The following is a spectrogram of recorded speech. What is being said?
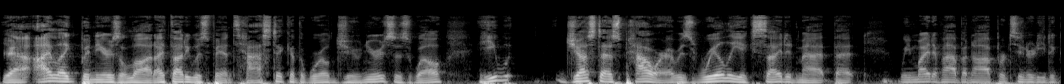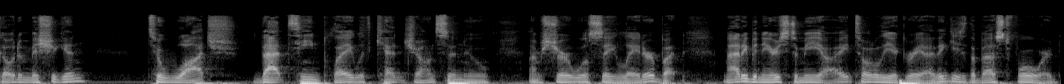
Yeah, I like Beniers a lot. I thought he was fantastic at the World Juniors as well. He w- just as power. I was really excited, Matt, that we might have had an opportunity to go to Michigan to watch that team play with Kent Johnson, who I'm sure we'll say later. But Matty Beniers, to me, I totally agree. I think he's the best forward.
